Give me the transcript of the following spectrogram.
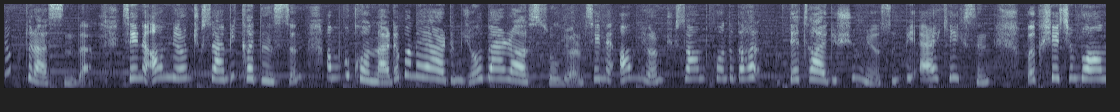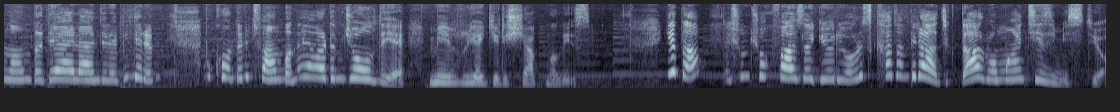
yoktur aslında. Seni anlıyorum çünkü sen bir kadınsın ama bu konularda bana yardımcı ol ben rahatsız oluyorum. Seni anlıyorum çünkü sen bu konuda daha detay düşünmüyorsun. Bir erkeksin. Bakış açın bu anlamda değerlendirebilirim. Bu konuda lütfen bana yardımcı ol diye mevzuya giriş yapmalıyız. Ya da şunu çok fazla görüyoruz. Kadın birazcık daha romantizm istiyor.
